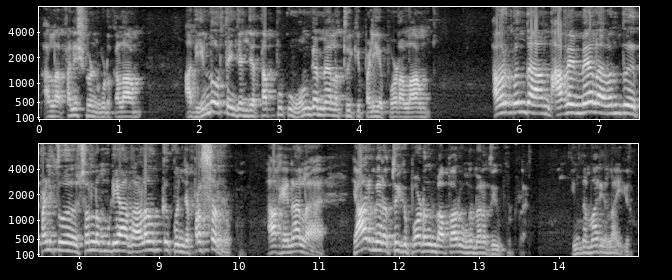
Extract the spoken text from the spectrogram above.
அல்ல பனிஷ்மெண்ட் கொடுக்கலாம். அது இன்னொருத்தன் செஞ்ச தப்புக்கு உங்கள் மேலே தூக்கி பழியை போடலாம். அவருக்கு வந்து அந் அவன் மேலே வந்து பழி சொல்ல முடியாத அளவுக்கு கொஞ்சம் ப்ரெஷர் இருக்கும். ஆகையினால் யார் மேலே தூக்கி போடுறதுன்னு பார்ப்பாரு உங்கள் மேலே தூக்கி போட்டுருவார். இந்த மாதிரியெல்லாம் இருக்கும்.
